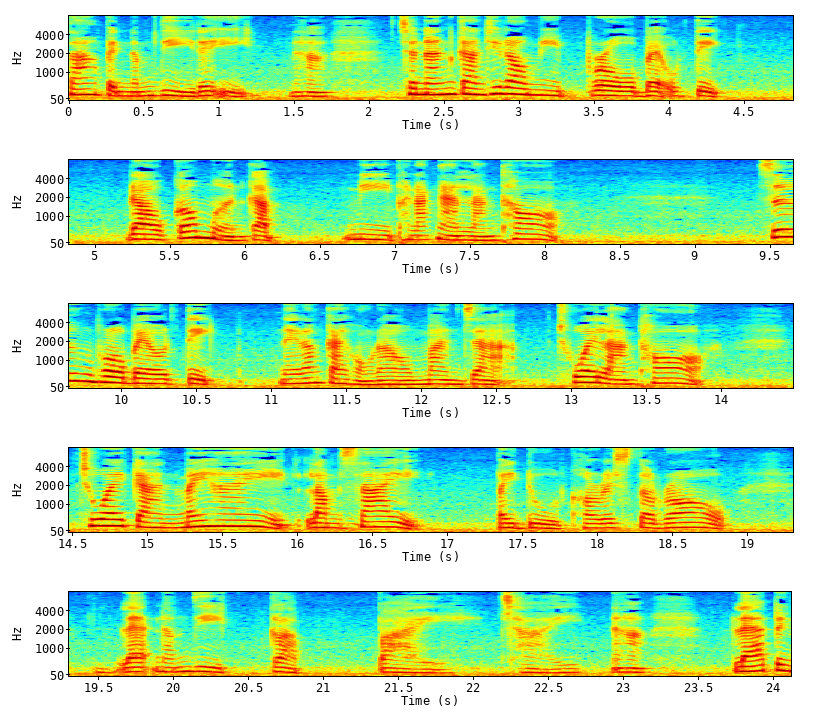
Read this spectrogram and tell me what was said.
สร้างเป็นน้ำดีได้อีกนะคะ ฉะนั้นการที่เรามีโปรไบโอติก เราก็เหมือนกับ มีพนักงานล้างท่อ ซึ่งโปรไบโอติกในร่างกายของเรามันจะช่วยล้างท่อ ช่วยกันไม่ให้ลำไส้ไปดูดคอเลสเตอรอลและน้ำดีกลับไปใช้นะคะและเป็น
